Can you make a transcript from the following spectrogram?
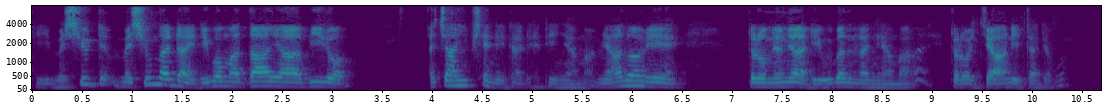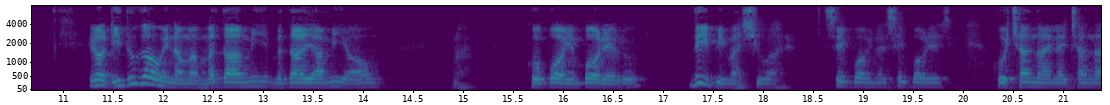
ဒီမရှုမရှုမှတ်တိုင်းဒီပေါ်မှာตาရပြီးတော့အကြာကြီးဖြစ်နေတတ်တယ်ဒီညာမှာအများသောဖြင့်တော်တော်များများဒီဝိပဿနာညာမှာတော်တော်ကြာနေတတ်တယ်ပေါ့ပြီးတော့ဒီဒုက္ခဝိညာမှာမตาမိမตาရမိအောင် ကိုပေါ့ရင်ပေါ့တယ်လို့သိပြီးမှရှုရတယ်စိတ်ပေါ့ရင်လည်းစိတ်ပေါ့တယ်ကိုချမ်းသာရင်လည်းချမ်းသာ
